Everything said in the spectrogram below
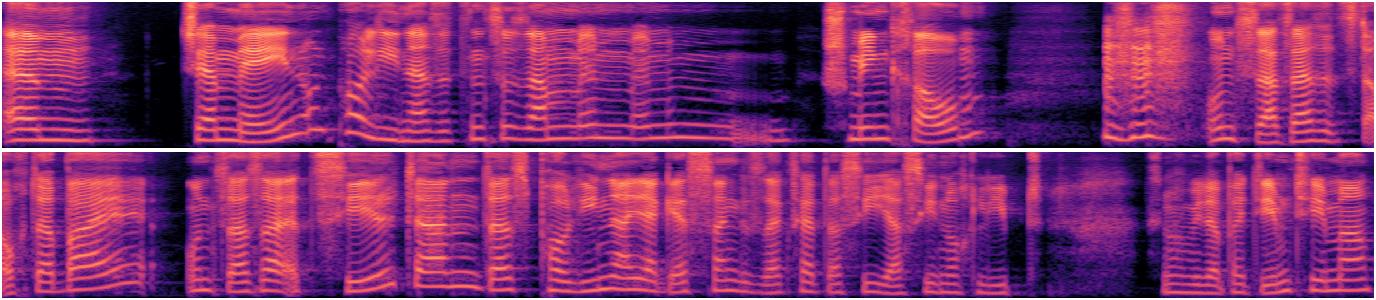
ähm, Jermaine und Paulina sitzen zusammen im, im Schminkraum und Sasa sitzt auch dabei und Sasa erzählt dann, dass Paulina ja gestern gesagt hat, dass sie Yassi noch liebt. Sind wir wieder bei dem Thema.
